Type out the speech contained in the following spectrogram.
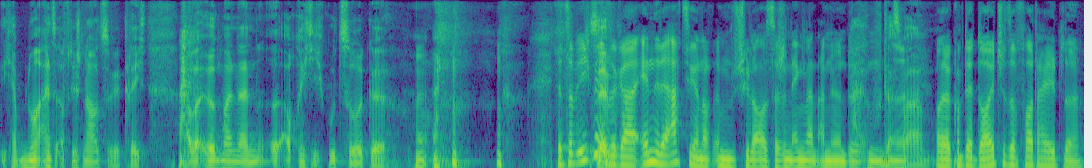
Ich habe nur eins auf die Schnauze gekriegt, aber irgendwann dann auch richtig gut zurückge. Das habe ich mir Sehr- sogar Ende der 80er noch im Schüleraustausch in England anhören dürfen. das Äh, war- Aber da kommt der Deutsche sofort Hitler.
